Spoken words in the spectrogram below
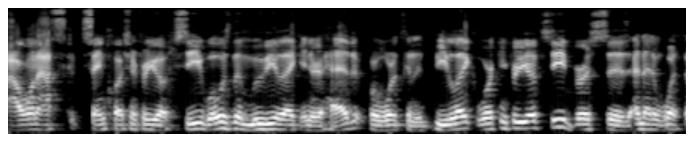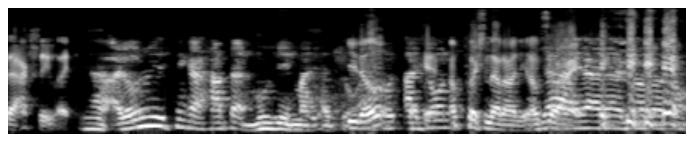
I want to ask the same question for UFC. What was the movie like in your head for what it's gonna be like working for UFC versus, and then what's it actually like? Yeah, I don't really think I have that movie in my head. Though. You know? I Okay, don't. I I'm pushing that on you. I'm yeah, sorry. yeah, yeah, no, no, no.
